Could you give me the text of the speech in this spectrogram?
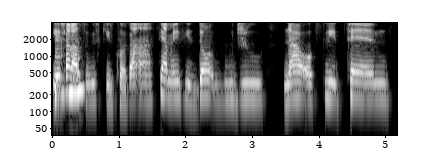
yeah, shout out to Wizkid because uh-uh, see how many people don't Buju now Oxlade Tems,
